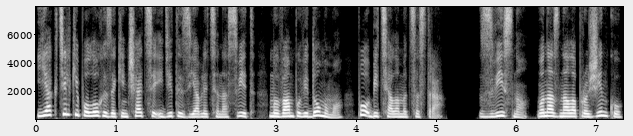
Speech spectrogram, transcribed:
Як тільки пологи закінчаться і діти з'являться на світ, ми вам повідомимо, пообіцяла медсестра. Звісно, вона знала про жінку,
